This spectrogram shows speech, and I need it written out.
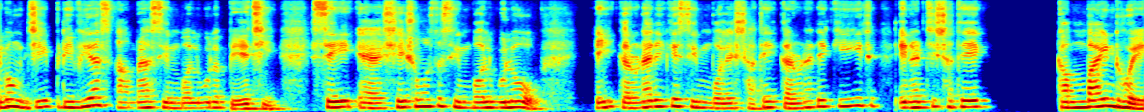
এবং যে প্রিভিয়াস আমরা সিম্বলগুলো পেয়েছি সেই সেই সমস্ত সিম্বলগুলো এই করোনারিকে সিম্বলের সাথে করোনারিকির এনার্জির সাথে কম্বাইন্ড হয়ে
